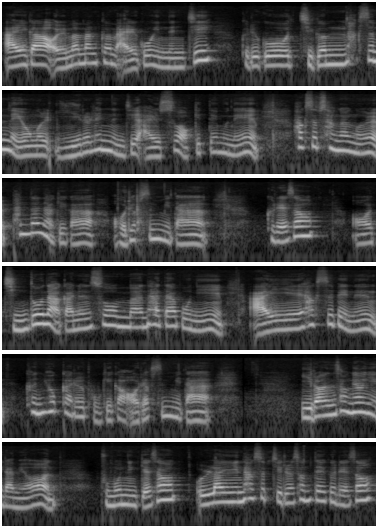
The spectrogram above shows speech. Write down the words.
아이가 얼마만큼 알고 있는지 그리고 지금 학습 내용을 이해를 했는지 알 수 없기 때문에 학습 상황을 판단하기가 어렵습니다. 그래서 어, 진도 나가는 수업만 하다 보니 아이의 학습에는 큰 효과를 보기가 어렵습니다. 이런 성향이라면 부모님께서 온라인 학습지를 선택을 해서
